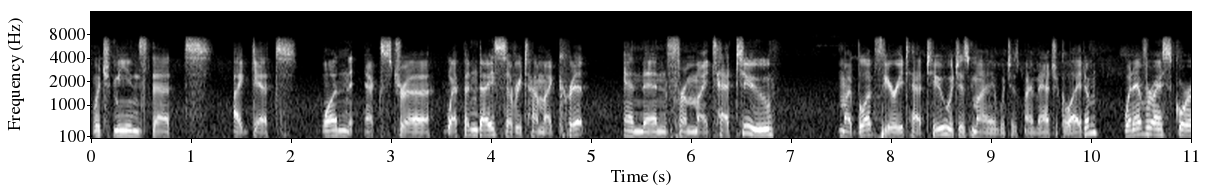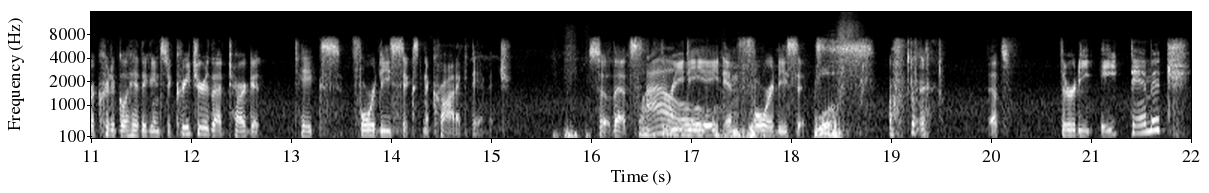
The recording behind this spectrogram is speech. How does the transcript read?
which means that I get one extra weapon dice every time I crit, and then from my tattoo, my Blood Fury tattoo, which is my which is my magical item, whenever I score a critical hit against a creature, that target takes 4d6 necrotic damage. So that's Wow. 3d8 and 4d6. Woof. that's 38 damage.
